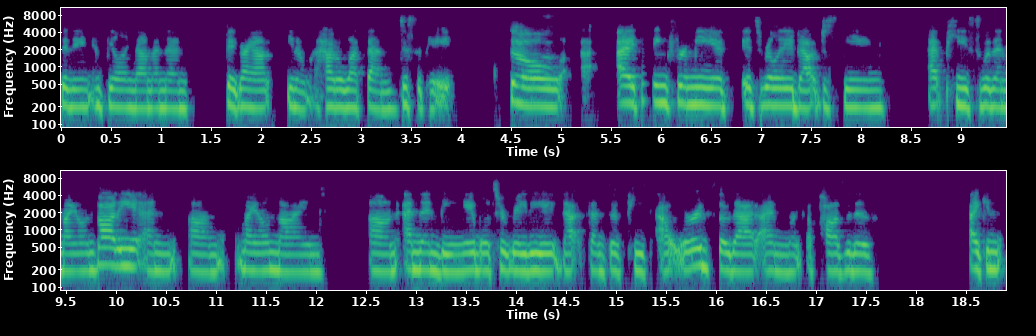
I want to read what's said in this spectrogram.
sitting and feeling them and then figuring out, you know, how to let them dissipate. So I think for me, it's it's really about just being at peace within my own body and um, my own mind um, and then being able to radiate that sense of peace outward so that i'm like a positive I can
